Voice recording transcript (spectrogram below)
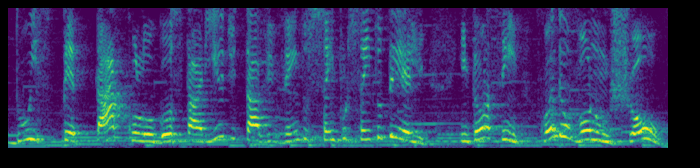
do espetáculo, gostaria de estar tá vivendo 100% dele. Então, assim, quando eu vou num show,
